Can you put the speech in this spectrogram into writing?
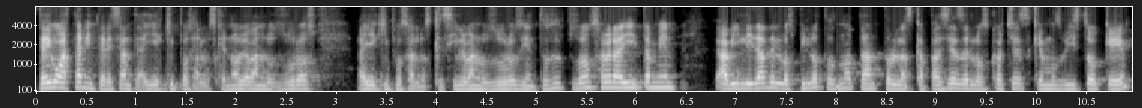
te digo, va a estar interesante. Hay equipos a los que no le van los duros, hay equipos a los que sí le van los duros, y entonces, pues vamos a ver ahí también habilidad de los pilotos, no tanto las capacidades de los coches que hemos visto que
